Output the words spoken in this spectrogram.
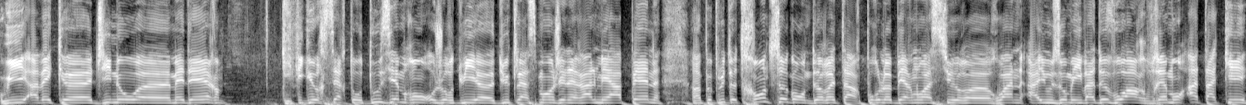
Oui, avec euh, Gino euh, Meder qui figure certes au 12e rang aujourd'hui euh, du classement général, mais à peine un peu plus de 30 secondes de retard pour le Bernois sur euh, Juan Ayuso. Mais il va devoir vraiment attaquer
